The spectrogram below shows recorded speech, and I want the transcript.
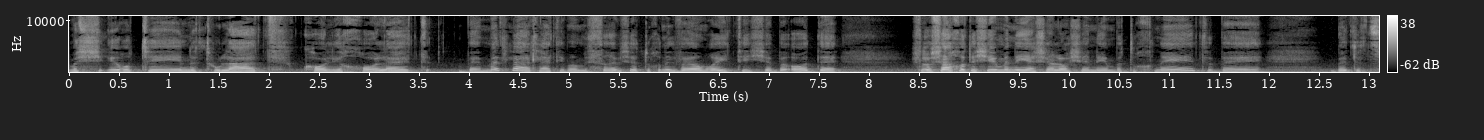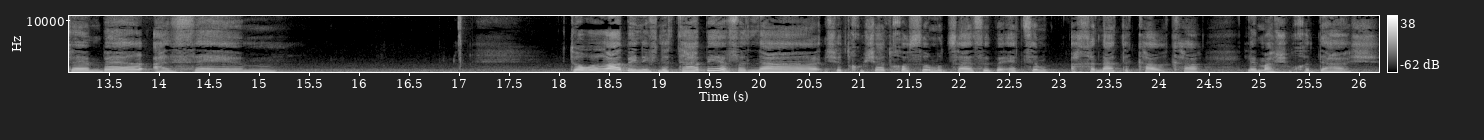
ומשאיר אותי נטולת כל יכולת, באמת לאט לאט עם המסרים של התוכנית, והיום ראיתי שבעוד אה, שלושה חודשים אני אהיה שלוש שנים בתוכנית, בדצמבר, אז אמ, התעוררה בי, נבנתה בי הבנה שתחושת חוסר מוצא זה בעצם הכנת הקרקע למשהו חדש.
